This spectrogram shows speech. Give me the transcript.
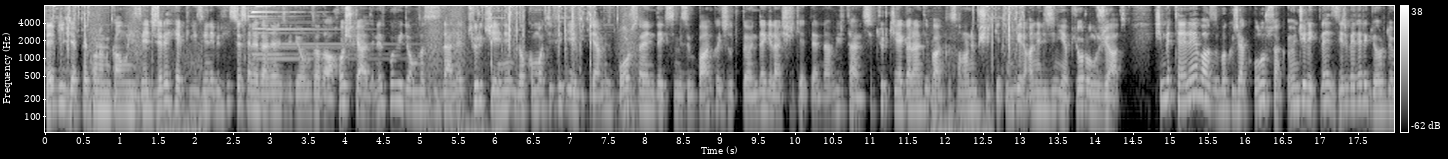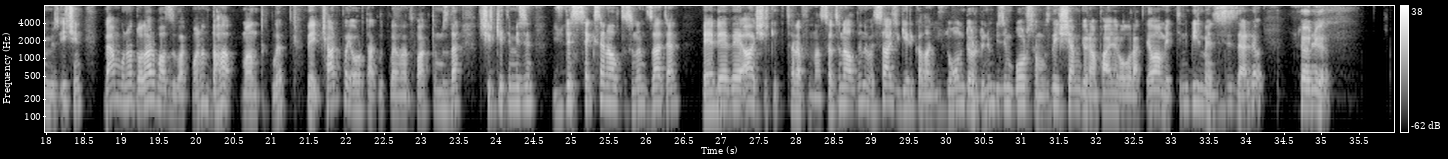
Sevgili Cepte Ekonomi kanalı izleyicileri hepiniz yeni bir hisse senedi analiz videomuza daha hoş geldiniz. Bu videomuzda sizlerle Türkiye'nin lokomotifi diyebileceğimiz borsa endeksimizin bankacılıkta önde gelen şirketlerinden bir tanesi Türkiye Garanti Bankası Anonim Şirketi'nin bir analizini yapıyor olacağız. Şimdi TL bazlı bakacak olursak öncelikle zirveleri gördüğümüz için ben buna dolar bazlı bakmanın daha mantıklı ve kar payı ortaklıklarına baktığımızda şirketimizin %86'sının zaten BBVA şirketi tarafından satın aldığını ve sadece geri kalan %14'ünün bizim borsamızda işlem gören paylar olarak devam ettiğini bilmenizi sizlerle söylüyorum.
